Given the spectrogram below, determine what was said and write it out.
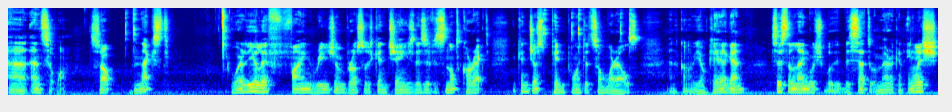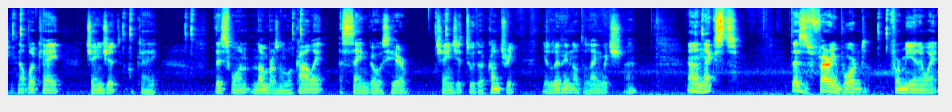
uh, and so on. So next, where do you live? Find region, Brussels. You can change this if it's not correct. You can just pinpoint it somewhere else, and it's gonna be okay again. System language will be set to American English. Not okay. Change it. Okay. This one, numbers and locale. The same goes here. Change it to the country you live in or the language. Huh? And next, this is very important for me anyway.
